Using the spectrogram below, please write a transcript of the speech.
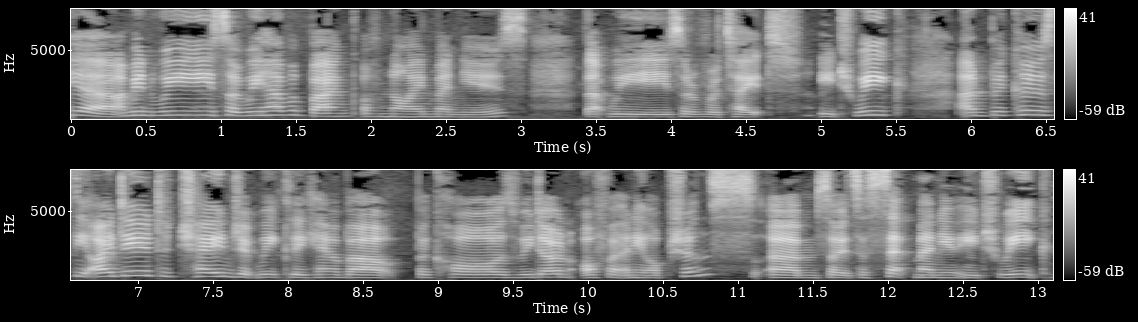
Yeah, I mean, we so we have a bank of nine menus that we sort of rotate each week, and because the idea to change it weekly came about because we don't offer any options, um, so it's a set menu each week,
